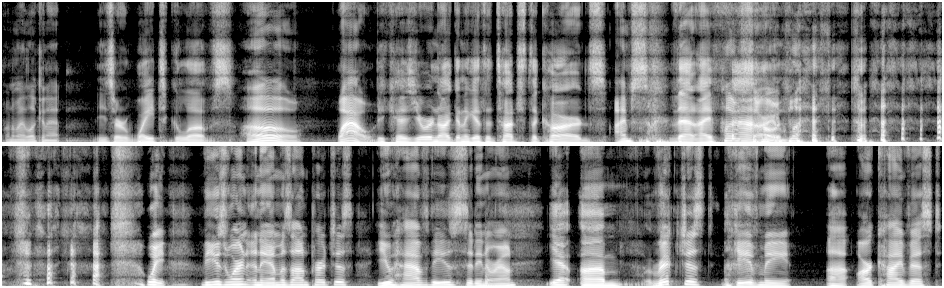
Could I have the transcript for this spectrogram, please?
what am I looking at? These are white gloves Oh, wow! because you are not going to get to touch the cards I'm so, that I I'm found. sorry. Wait, these weren't an Amazon purchase. You have these sitting around. Yeah. Um. Rick just gave me uh, archivist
